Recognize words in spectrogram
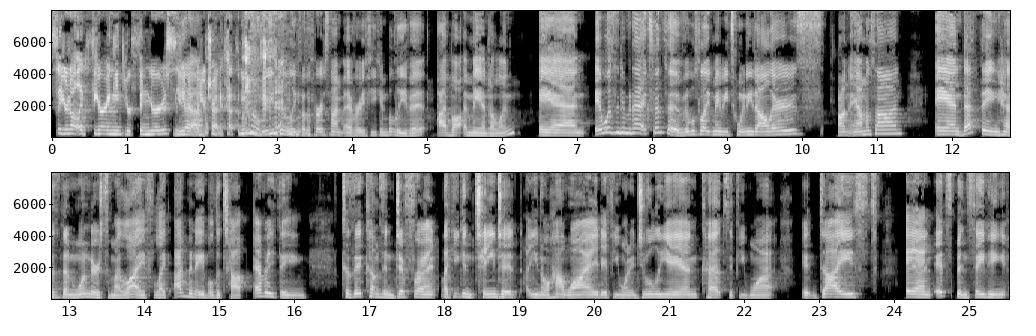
so you're not like fearing your fingers. You yeah. know, when you're trying to cut them. You know, recently, for the first time ever, if you can believe it, I bought a mandolin, and it wasn't even that expensive. It was like maybe twenty dollars on Amazon. And that thing has done wonders to my life. Like I've been able to chop everything because it comes in different, like you can change it, you know, how wide, if you want it julienne cuts, if you want it diced. And it's been saving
